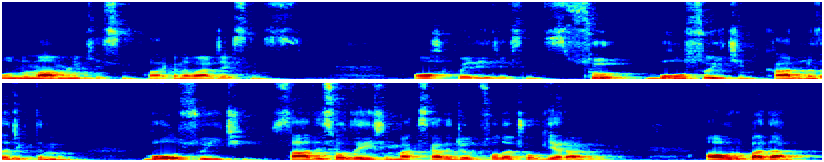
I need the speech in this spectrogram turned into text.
Unlu mamulü kesin. Farkına varacaksınız. Oh be diyeceksiniz. Su. Bol su için. Karnınız acıktı mı? Bol su için. Sade soda için. Bak sade soda çok yararlı. Avrupa'da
